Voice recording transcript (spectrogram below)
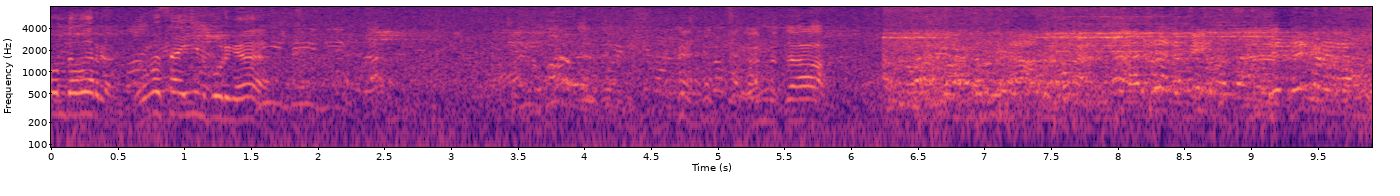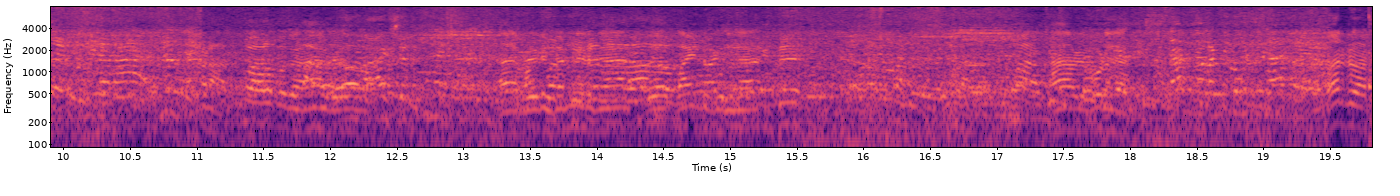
தகுந்தவர் விவசாயின்னு போடுங்க. அப்படி கண்ணு எடுங்க பாயிண்ட் போடுங்க ஆ, அப்படி போடுங்க. வரட்டு வர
